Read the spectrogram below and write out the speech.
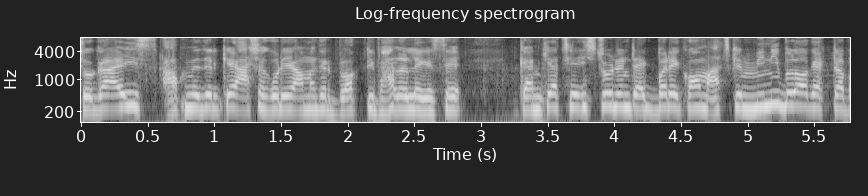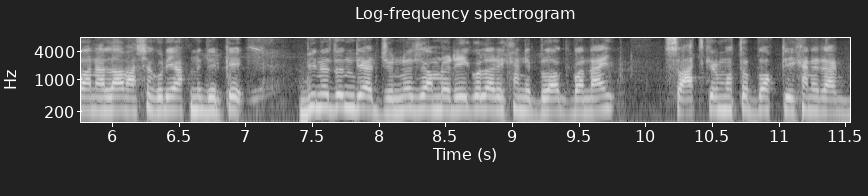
তো গাইস আপনাদেরকে আশা করি আমাদের ব্লগটি ভালো লেগেছে। কারণ কি আজকে স্টুডেন্ট একবারে কম? আজকে মিনি ব্লগ একটা বানালাম। আশা করি আপনাদেরকে বিনোদন দেওয়ার জন্য যে আমরা রেগুলার এখানে ব্লগ বানাই। সো আজকের মতো ব্লগটি এখানে রাখব।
